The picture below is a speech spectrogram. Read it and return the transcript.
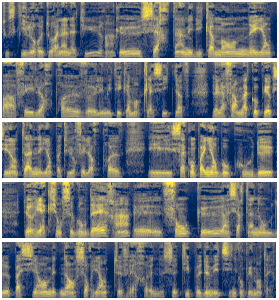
tout ce qui est le retour à la nature, hein, que certains médicaments n'ayant pas fait leurs preuves, les médicaments classiques de la pharmacopée occidentale n'ayant pas toujours fait leurs preuves et s'accompagnant beaucoup de, réactions secondaires hein, euh, font qu'un certain nombre de patients maintenant s'orientent vers euh, ce type de médecine complémentaire.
